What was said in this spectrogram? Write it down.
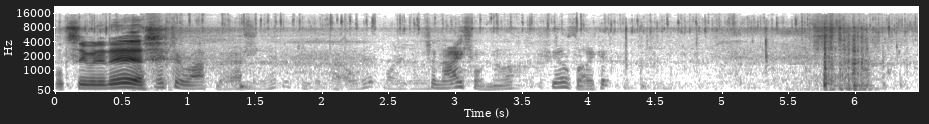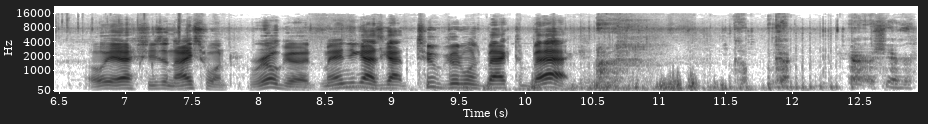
Let's see what it is. It's a rock bass. It's a nice one though. Feels like it. Oh yeah, she's a nice one. Real good. Man, you guys got two good ones back to back. Come, come. There, sugar.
